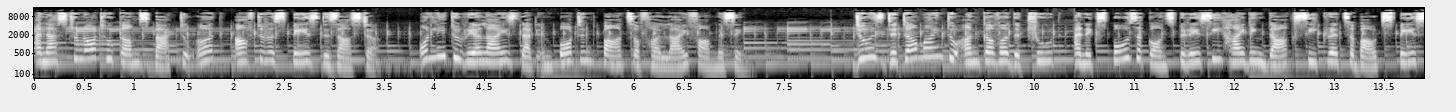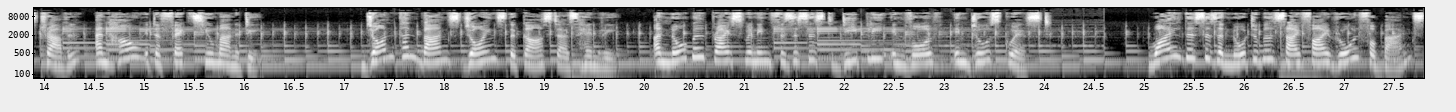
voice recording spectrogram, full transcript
an astronaut who comes back to Earth after a space disaster, only to realize that important parts of her life are missing. Jo is determined to uncover the truth and expose a conspiracy hiding dark secrets about space travel and how it affects humanity. Jonathan Banks joins the cast as Henry, a Nobel Prize winning physicist deeply involved in Jo's quest. While this is a notable sci fi role for Banks,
